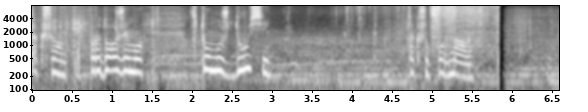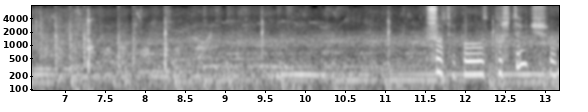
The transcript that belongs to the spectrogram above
Так що продовжуємо в тому ж дусі. Так що погнали. Що ти пустив чи що?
